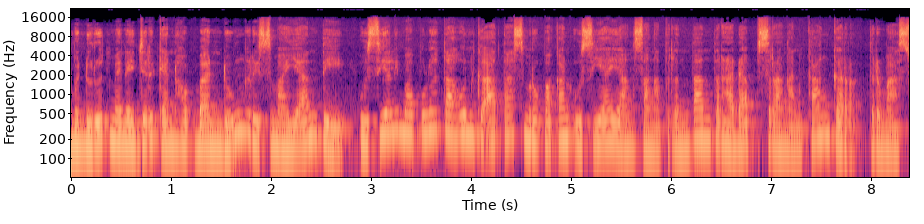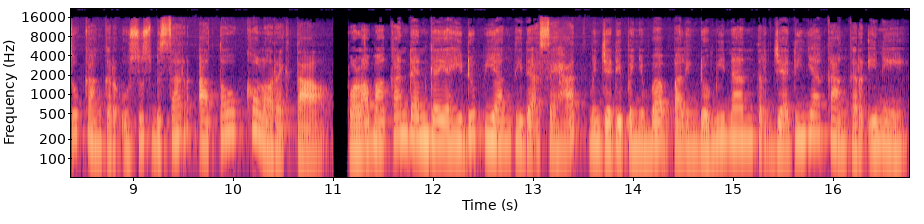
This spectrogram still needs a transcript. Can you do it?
Menurut manajer Kenhop Bandung, Risma Yanti, usia 50 tahun ke atas merupakan usia yang sangat rentan terhadap serangan kanker, termasuk kanker usus besar atau kolorektal. Pola makan dan gaya hidup yang tidak sehat menjadi penyebab paling dominan terjadinya kanker ini.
